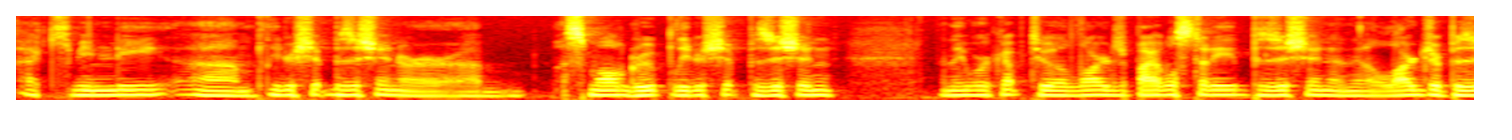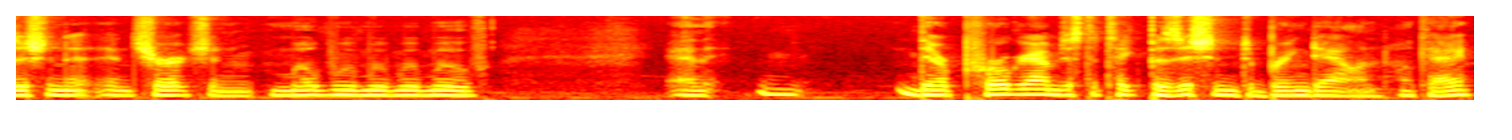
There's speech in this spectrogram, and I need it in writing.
a community um, leadership position or a, a, small group leadership position, and they work up to a large Bible study position and then a larger position in, in church and move, move, move, move, move. And they're programmed just to take position to bring down, okay?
